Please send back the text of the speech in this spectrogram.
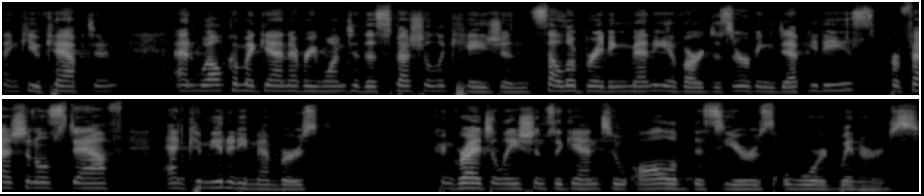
Thank you, Captain, and welcome again, everyone, to this special occasion celebrating many of our deserving deputies, professional staff, and community members. Congratulations again to all of this year's award winners.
